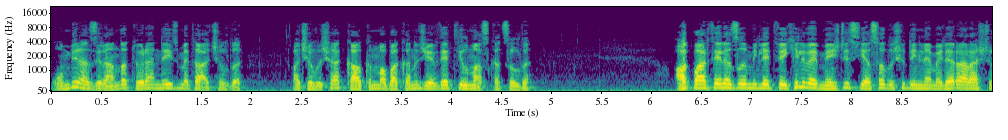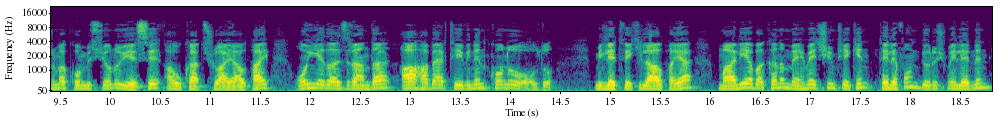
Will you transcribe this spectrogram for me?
11 Haziran'da törenle hizmete açıldı. Açılışa Kalkınma Bakanı Cevdet Yılmaz katıldı. AK Parti Elazığ Milletvekili ve Meclis Yasa Dışı Dinlemeleri Araştırma Komisyonu üyesi Avukat Şuay Alpay 17 Haziran'da A Haber TV'nin konuğu oldu. Milletvekili Alpay'a Maliye Bakanı Mehmet Şimşek'in telefon görüşmelerinin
